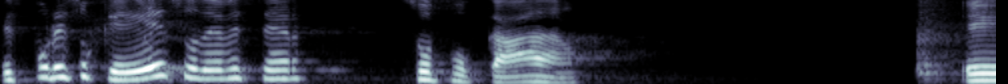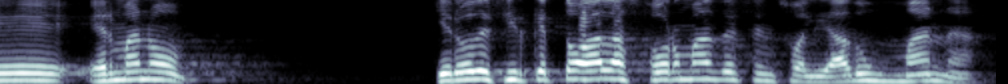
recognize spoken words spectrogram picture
Es por eso que eso debe ser sofocada. Eh, hermano, quiero decir que todas las formas de sensualidad humana,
